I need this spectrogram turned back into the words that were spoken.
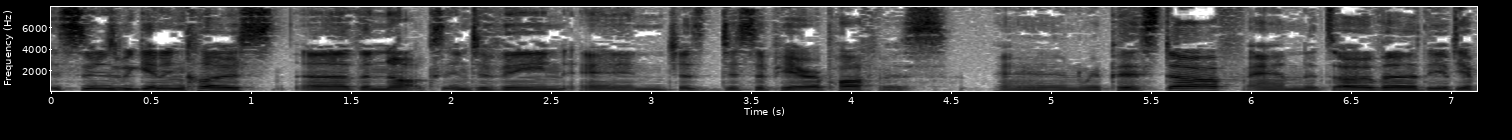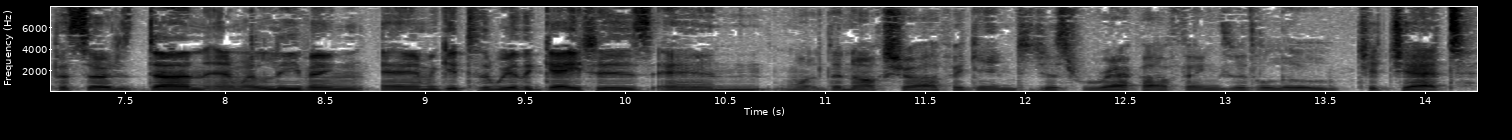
As soon as we get in close, uh, the Nox intervene and just disappear Apophis. And we're pissed off, and it's over. The episode is done, and we're leaving. And we get to where the gate is, and the Nox show up again to just wrap up things with a little chit chat.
